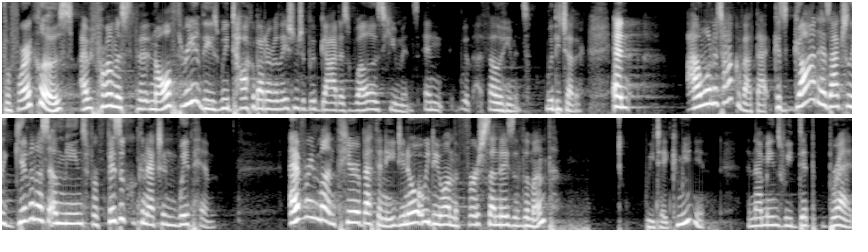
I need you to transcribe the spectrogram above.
before I close, I promised that in all three of these, we'd talk about our relationship with God as well as humans and with fellow humans, with each other. And I want to talk about that because God has actually given us a means for physical connection with Him. Every month here at Bethany, do you know what we do on the first Sundays of the month? We take communion. And that means we dip bread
